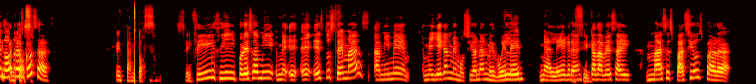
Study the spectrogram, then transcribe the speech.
en otras cosas. Espantoso. Sí. sí, por eso a mí eh, eh, estos temas a mí me, me, llegan, me emocionan, me duelen, me alegran, que cada vez hay más espacios para,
